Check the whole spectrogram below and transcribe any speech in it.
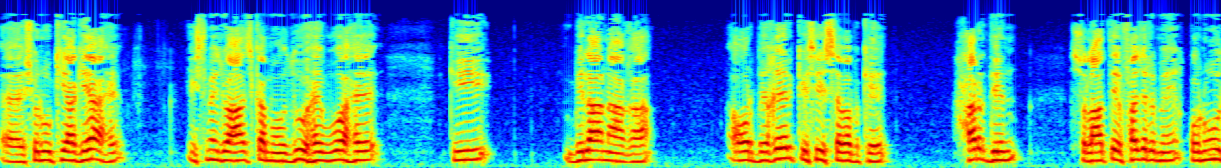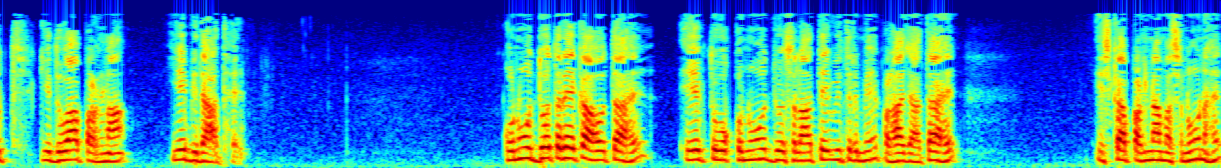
شروع کیا گیا ہے۔ اس میں جو آج کا موضوع ہے، وہ ہے کہ بلا ناغا اور بغیر کسی سبب کے ہر دن سلاط فجر میں قنوت کی دعا پڑھنا یہ بدعت ہے۔ قنوت دو طرح کا ہوتا ہے۔ ایک تو وہ قنوت جو سلاط وطر میں پڑھا جاتا ہے، اس کا پڑھنا مصنون ہے۔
